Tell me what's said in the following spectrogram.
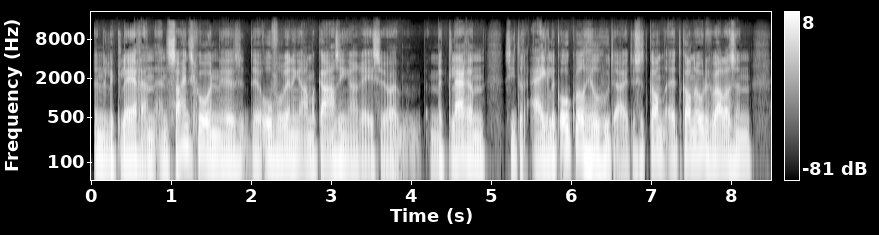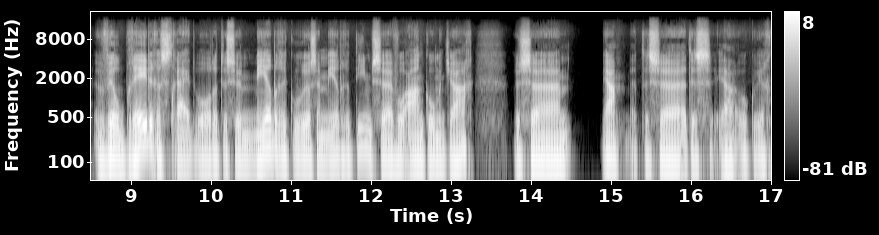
een Leclerc en, en Sainz gewoon de overwinningen aan elkaar zien gaan racen. McLaren ziet er eigenlijk ook wel heel goed uit. Dus het kan, het kan nog wel eens een, veel bredere strijd worden tussen meerdere coureurs en meerdere teams voor aankomend jaar. Dus ja, het is, het is ja, ook weer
